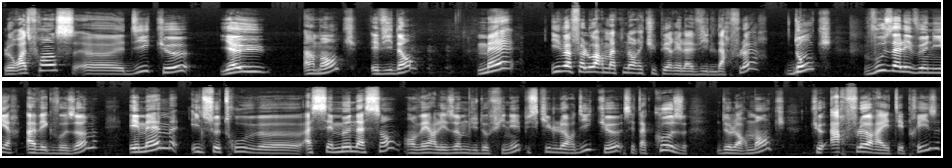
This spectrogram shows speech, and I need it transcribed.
le roi de France euh, dit que il y a eu un manque évident, mais il va falloir maintenant récupérer la ville d'Harfleur. Donc vous allez venir avec vos hommes. Et même, il se trouve euh, assez menaçant envers les hommes du Dauphiné, puisqu'il leur dit que c'est à cause de leur manque que Harfleur a été prise,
